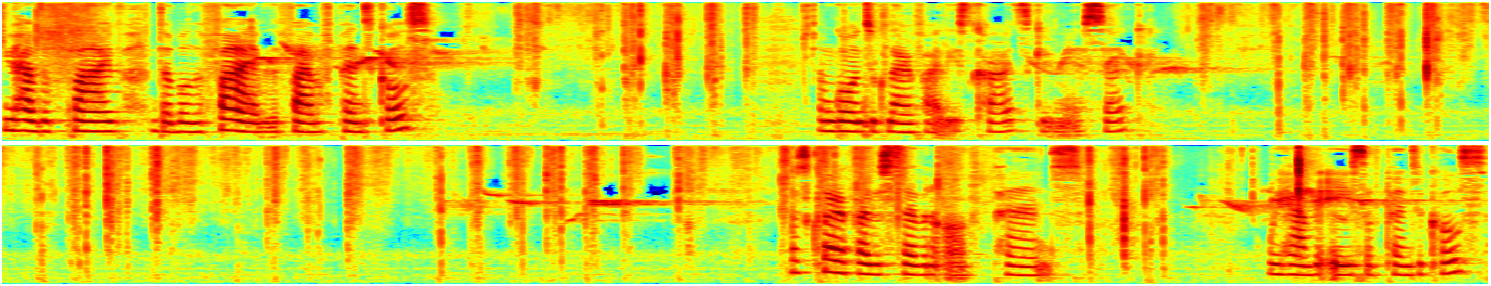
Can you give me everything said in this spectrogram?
you have the five, double the five, the five of pentacles. I'm going to clarify these cards. Give me a sec. Let's clarify the seven of pens. We have the ace of pentacles.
